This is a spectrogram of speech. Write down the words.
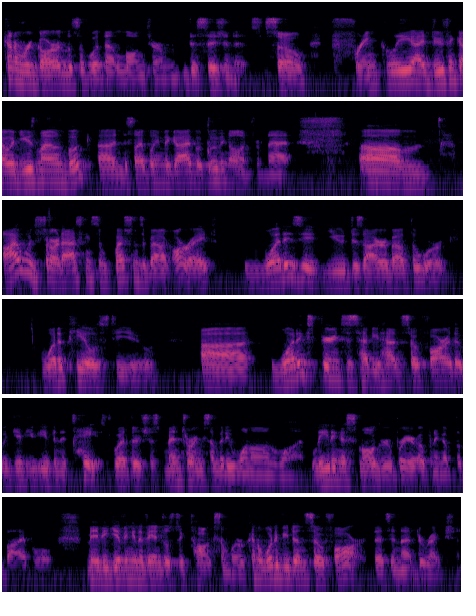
Kind of regardless of what that long term decision is. So frankly, I do think I would use my own book uh, in discipling the guy. But moving on from that, um, I would start asking some questions about all right, what is it you desire about the work? What appeals to you? uh, what experiences have you had so far that would give you even a taste, whether it's just mentoring somebody one on one, leading a small group where you're opening up the Bible, maybe giving an evangelistic talk somewhere? Kind of what have you done so far that's in that direction?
